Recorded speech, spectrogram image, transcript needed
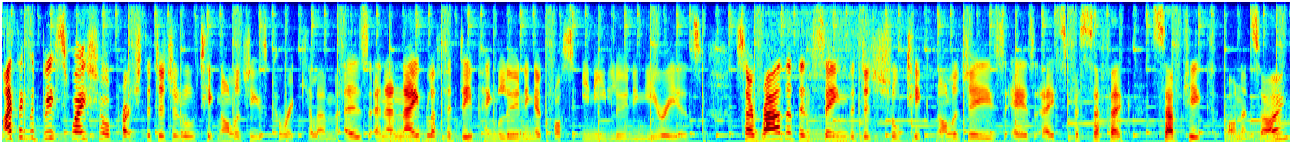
I think the best way to approach the digital technologies curriculum is an enabler for deepening learning across any learning areas. So rather than seeing the digital technologies as a specific subject on its own,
